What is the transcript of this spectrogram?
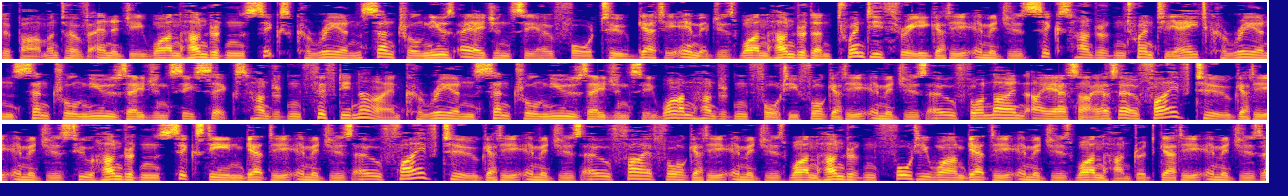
Department of Energy 106 Korean Central News Agency 042 Getty Images 123 Getty Images 628 Korean Central News Agency 659 Korean Central News Agency 144 Getty Images 049 ISIS 052 Getty Images 216 Getty Images 052 Getty Images 054 Getty Images 141 Getty Images 100 Getty Images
